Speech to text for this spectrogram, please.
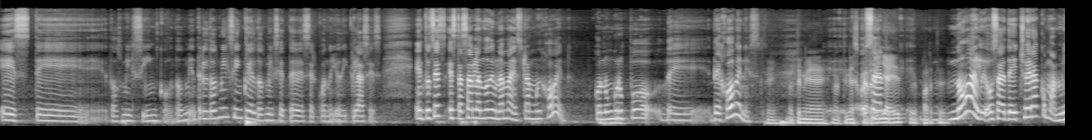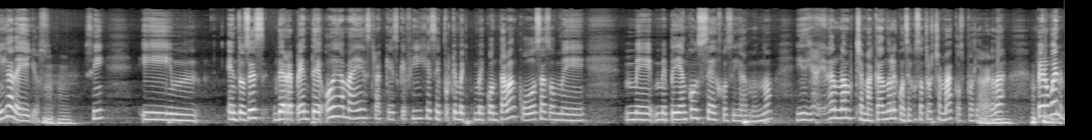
este 2005, entre el 2005 y el 2007 debe ser cuando yo di clases. Entonces, estás hablando de una maestra muy joven, con un grupo de, de jóvenes. Sí, no, tenía, no tenías carrilla ahí de parte. No, o sea, de hecho era como amiga de ellos, ¿sí? Y mm, entonces, de repente, oiga maestra, que es que fíjese, porque me, me contaban cosas o me, me, me, pedían consejos, digamos, ¿no? Y era una chamaca dándole consejos a otros chamacos, pues la verdad. Pero bueno,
